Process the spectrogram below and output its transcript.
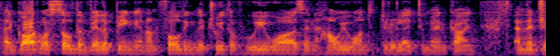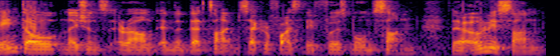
that God was still developing and unfolding the truth of who he was and how he wanted to relate to mankind. And the Gentile nations around and at that time sacrificed their firstborn son, their only son,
